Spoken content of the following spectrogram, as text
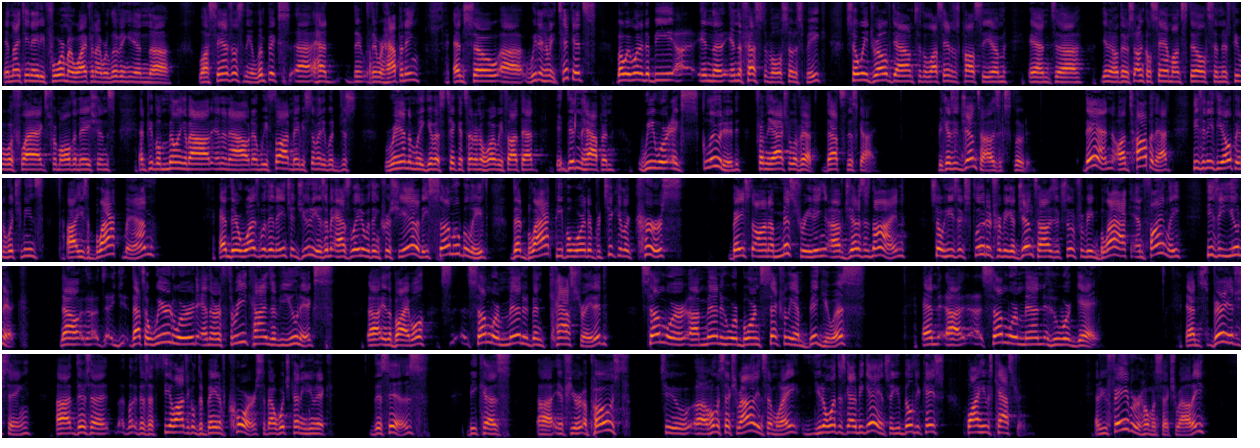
In 1984, my wife and I were living in uh, Los Angeles and the Olympics uh, had they, they, were happening, and so uh, we didn't have any tickets, but we wanted to be uh, in the in the festival, so to speak. So we drove down to the Los Angeles Coliseum, and uh, you know there's Uncle Sam on stilts, and there's people with flags from all the nations, and people milling about in and out. And we thought maybe somebody would just randomly give us tickets. I don't know why we thought that. It didn't happen. We were excluded from the actual event. That's this guy because he's Gentile, he's excluded. Then, on top of that, he's an Ethiopian, which means uh, he's a black man. And there was within ancient Judaism, as later within Christianity, some who believed that black people were under a particular curse based on a misreading of Genesis 9. So he's excluded from being a Gentile, he's excluded from being black, and finally, he's a eunuch. Now, uh, that's a weird word, and there are three kinds of eunuchs uh, in the Bible. Some were men who'd been castrated. Some were uh, men who were born sexually ambiguous. And uh, some were men who were gay. And it's very interesting. Uh, there's, a, there's a theological debate, of course, about which kind of eunuch this is, because uh, if you're opposed to uh, homosexuality in some way, you don't want this guy to be gay. And so you build your case why he was castrated. And if you favor homosexuality,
